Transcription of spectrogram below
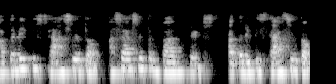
అతడికి శాశ్వతం అశాశ్వతం కాదు ఫ్రెండ్స్ అతడికి శాశ్వతం.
